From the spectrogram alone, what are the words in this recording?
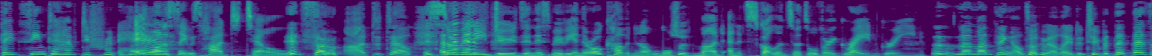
They seem to have different hair. It- honestly, it was hard to tell. it's so hard to tell. There's And so many dudes in this movie, and they're all covered in a lot of mud, and it's Scotland, so it's all very grey and green. The, the mud thing I'll talk about later too. But th- there's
